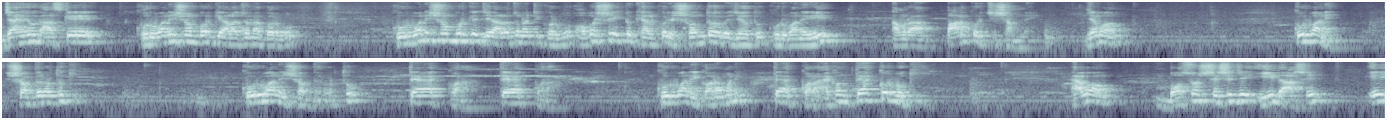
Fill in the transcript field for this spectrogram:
যাই হোক, আজকে কুরবানি সম্পর্কে আলোচনা করব। কুরবানি সম্পর্কে যে আলোচনাটি করব, অবশ্যই একটু খেয়াল করে শুনতে হবে, যেহেতু কুরবানির ঈদ আমরা পার করছি সামনে। যেমন, কুরবানি শব্দের অর্থ কি? কুরবানি শব্দের অর্থ ত্যাগ করা ত্যাগ করা। কুরবানি করা মানে ত্যাগ করা। এখন ত্যাগ করব কি? এবং বছর শেষে যে ঈদ আসে, এই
